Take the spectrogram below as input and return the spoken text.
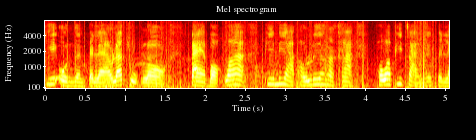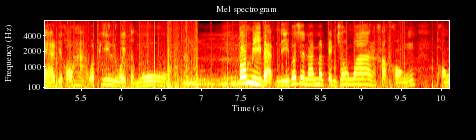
ที่โอนเงินไปแล้วและถูกหลอก แต่บอกว่าพี่ไม่อยากเอาเรื่องอะค่ะ เพราะว่าพี่จ่ายเงินไปแล้วเดี๋ยวเขาหาว่าพี่รวยแต่โง่ ก็มีแบบนี้เพราะฉะนั้นมันเป็นช่องว่างค่ะของของ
